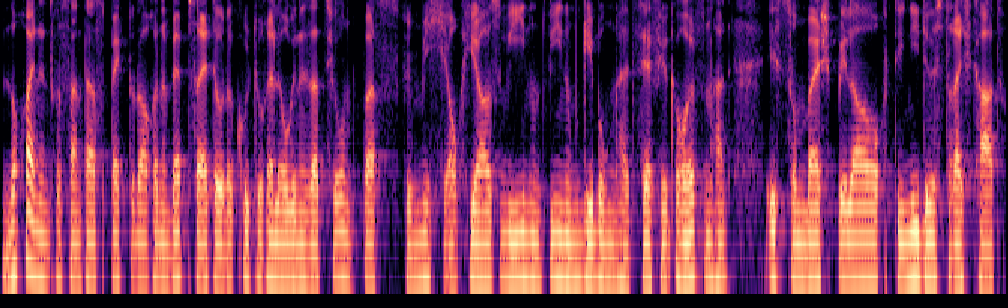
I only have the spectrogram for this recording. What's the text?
Noch ein interessanter Aspekt oder auch eine Webseite oder kulturelle Organisation, was für mich auch hier aus Wien und Wien-Umgebung halt sehr viel geholfen hat, ist zum Beispiel auch die Niederösterreich-Card.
